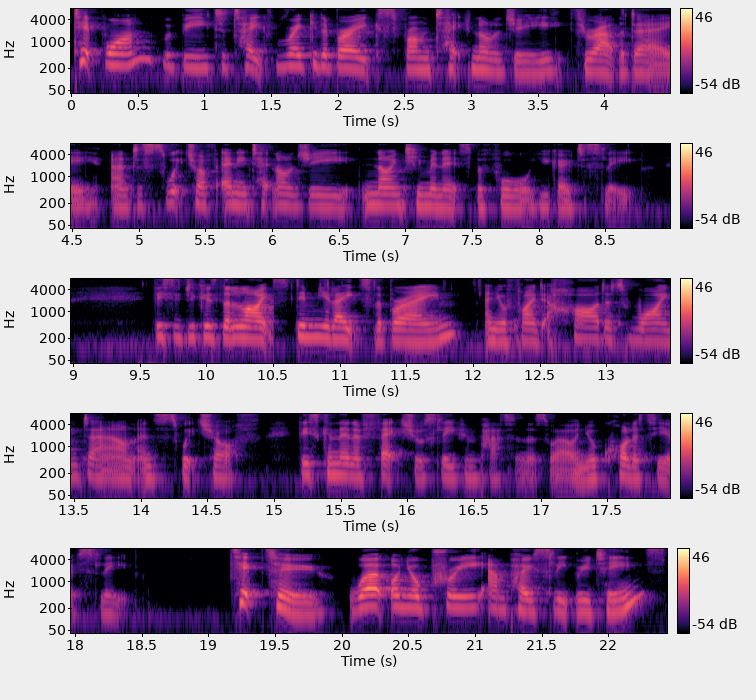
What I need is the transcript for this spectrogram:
Tip one would be to take regular breaks from technology throughout the day and to switch off any technology 90 minutes before you go to sleep. This is because the light stimulates the brain and you'll find it harder to wind down and switch off. This can then affect your sleeping pattern as well and your quality of sleep. Tip two work on your pre and post sleep routines.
